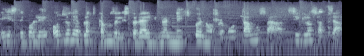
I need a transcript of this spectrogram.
este, otro día platicamos de la historia del vino en México y nos remontamos a siglos atrás.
